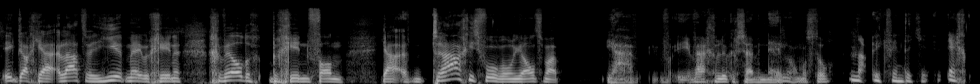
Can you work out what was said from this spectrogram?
Ik dacht, ja, laten we hiermee beginnen. Geweldig begin van, ja, tragisch voor Ron Jans. Maar ja, wij gelukkig zijn we Nederlanders, toch? Nou, ik vind dat je echt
